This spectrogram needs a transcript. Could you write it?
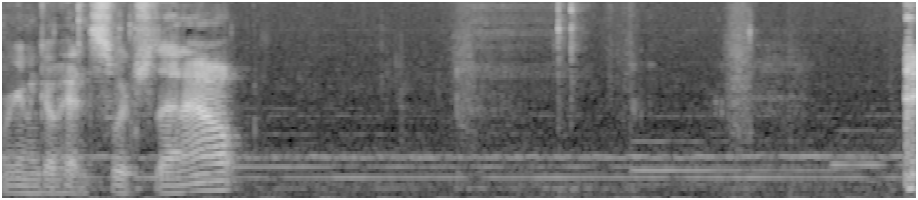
We're going to go ahead and switch that out.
